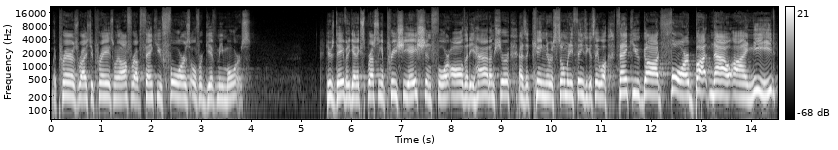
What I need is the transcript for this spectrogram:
My prayers rise to praise when I offer up thank you fors over give me mores. Here's David again expressing appreciation for all that he had. I'm sure as a king, there were so many things he could say, well, thank you, God, for, but now I need.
